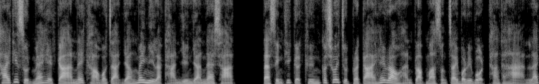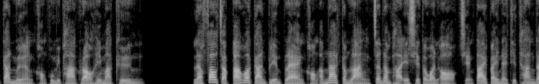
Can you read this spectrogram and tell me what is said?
ท้ายที่สุดแม้เหตุการณ์ในข่าวว่าจะยังไม่มีหลักฐานยืนยันแน่ชัด แต่สิ่งที่เกิดขึ้นก็ช่วยจุดประกายให้เราหันกลับมาสนใจบริบททางทหารและการเมืองของภูมิภาคเราให้มากขึ้น และเฝ้าจับตาว่าการเปลี่ยนแปลงของอำนาจกำลังจะนำพาเอเชียตะวันออกเฉียงใต้ไปในทิศทางใด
